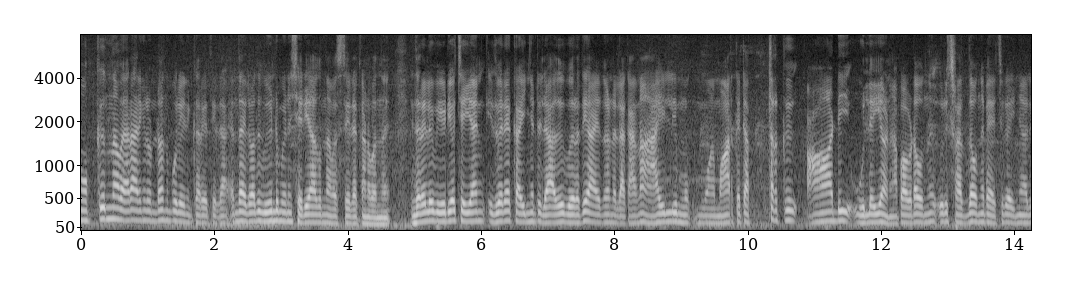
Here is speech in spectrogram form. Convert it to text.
നോക്കുന്ന വേറെ ആരെങ്കിലും ഉണ്ടോ എന്ന് പോലും എനിക്കറിയത്തില്ല. എന്തായാലും അത് വീണ്ടും വീണ്ടും ശരിയാകുന്ന അവസ്ഥയിലേക്കാണ് വന്നത് എന്തായാലും വീഡിയോ ചെയ്യാൻ ഇതുവരെ കഴിഞ്ഞിട്ടില്ല. അത് വെറുതെ ആയതുകൊണ്ടല്ല. കാരണം ആയിൽ മാർക്കറ്റ് അത്രയ്ക്ക് ആടി ഉലയാണ്. അപ്പോൾ അവിടെ ഒന്ന് ഒരു ശ്രദ്ധ ഒന്ന് പേച്ച് കഴിഞ്ഞാൽ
